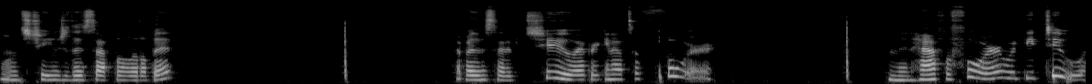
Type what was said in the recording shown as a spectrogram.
let's change this up a little bit. But instead of 2, I bring it out to 4. And then half of 4 would be 2.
